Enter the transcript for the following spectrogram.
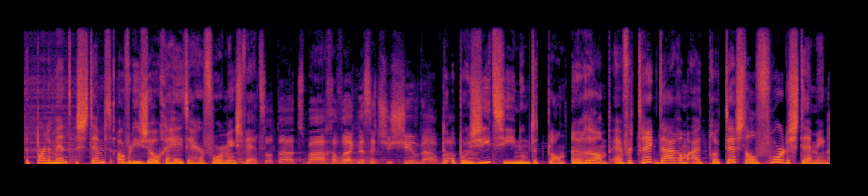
Het parlement stemt over die zogeheten hervormingswet. De oppositie noemt het plan een ramp en vertrekt daarom uit protest al voor de stemming.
